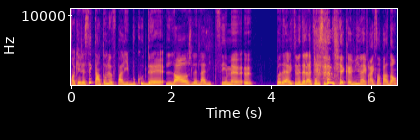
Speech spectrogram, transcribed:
Donc, je sais que tantôt, vous parliez beaucoup de l'âge de la victime, euh, euh, pas de la victime, mais de la personne qui a commis l'infraction, pardon,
